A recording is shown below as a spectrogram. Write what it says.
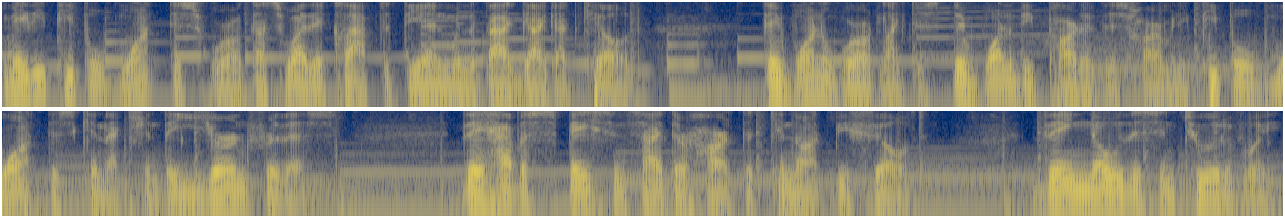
Maybe people want this world. That's why they clapped at the end when the bad guy got killed. They want a world like this. They want to be part of this harmony. People want this connection. They yearn for this. They have a space inside their heart that cannot be filled. They know this intuitively,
